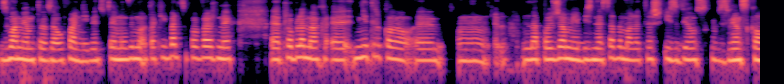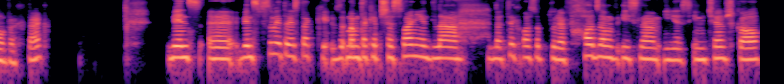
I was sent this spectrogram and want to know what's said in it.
złamią to zaufanie. Więc tutaj mówimy o takich bardzo poważnych e, problemach, e, nie tylko na poziomie biznesowym, ale też i związkowych, tak? Więc, e, więc w sumie to jest tak, mam takie przesłanie dla, dla tych osób, które wchodzą w islam i jest im ciężko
